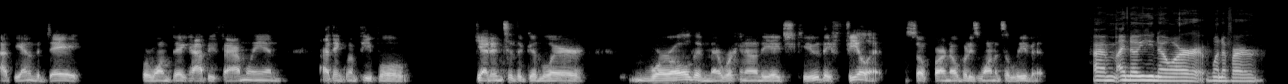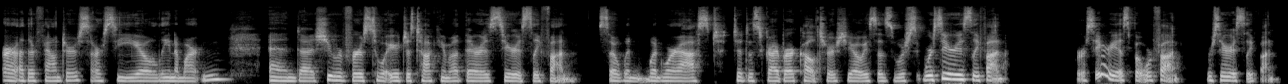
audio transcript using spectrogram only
at the end of the day, we're one big happy family, and I think when people get into the good lawyer world and they're working out of the HQ, they feel it. So far, nobody's wanted to leave it. Um, I know you know our one of our our other founders, our CEO, Alina Martin, and uh, she refers to what you're just talking about there as seriously fun. So when when we're asked to describe our culture, she always says we're we're seriously fun. We're serious, but we're fun. We're seriously fun.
